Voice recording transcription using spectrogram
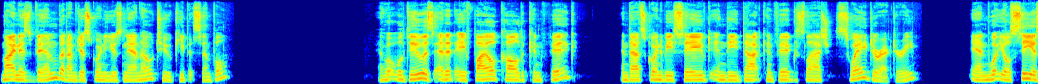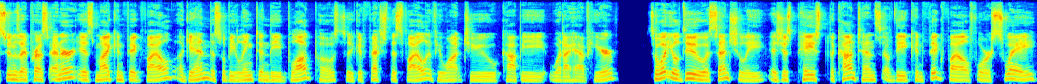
Mine is Vim, but I'm just going to use Nano to keep it simple. And what we'll do is edit a file called config, and that's going to be saved in the .config slash sway directory. And what you'll see as soon as I press enter is my config file. Again, this will be linked in the blog post, so you could fetch this file if you want to copy what I have here. So what you'll do essentially is just paste the contents of the config file for Sway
